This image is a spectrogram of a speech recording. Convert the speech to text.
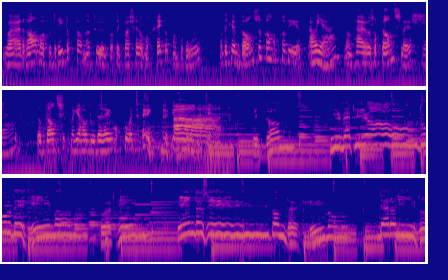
We waren er allemaal verdrietig van natuurlijk. Want ik was helemaal gek op mijn broer. Want ik heb dansen van hem geleerd. Oh ja? Want hij was op dansles. Ja. Dat dans ik met jou door de hemelpoort heen. Je Ah. ja. Ik dans nu met jou de hemelpoort heen. In de zee van de hemel der liefde.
